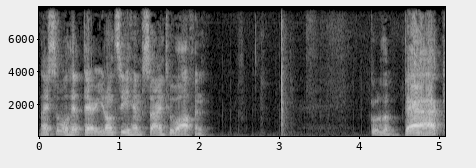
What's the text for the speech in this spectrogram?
Nice little hit there. You don't see him sign too often. Go to the back.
